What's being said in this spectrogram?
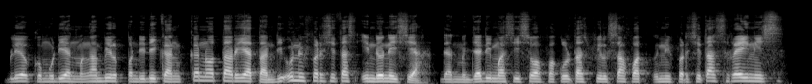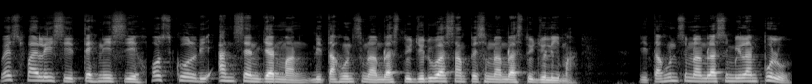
Beliau kemudian mengambil pendidikan kenotariatan di Universitas Indonesia dan menjadi mahasiswa Fakultas Filsafat Universitas Rheinische Westfalische Technische Hochschule di Ansen, Jerman di tahun 1972 sampai 1975. Di tahun 1990,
